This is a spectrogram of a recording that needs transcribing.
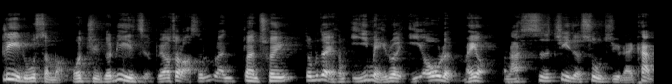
例如什么？我举个例子，不要说老师乱乱吹，对不对？什么以美论、以欧论，没有，拿实际的数据来看。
